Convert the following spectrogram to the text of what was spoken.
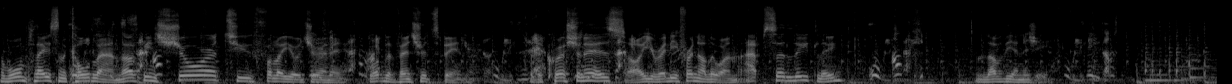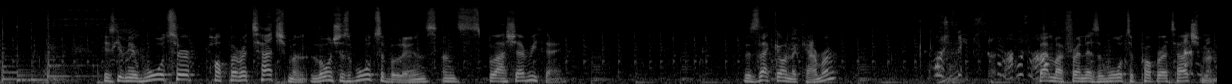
A warm place in the cold land. I've been sure to follow your journey. What an adventure it's been. So the question is, are you ready for another one? Absolutely. Love the energy. He's giving me a water popper attachment. Launches water balloons and splash everything. Does that go on the camera? That, my friend, is a water popper attachment.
